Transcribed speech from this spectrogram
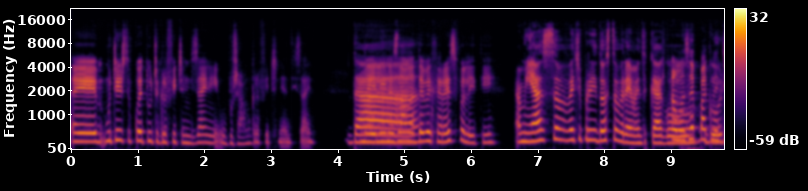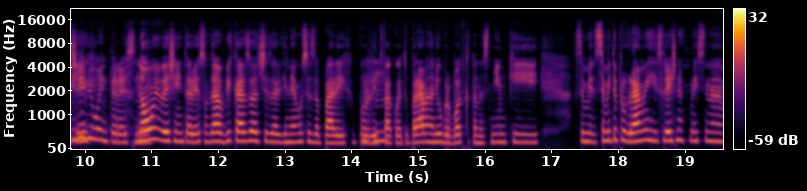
е училище, в което уча графичен дизайн и обожавам графичния дизайн. Да. Нали, не знам, на тебе харесва ли ти? Ами аз вече преди доста време така го Ама все пак не ти ли е било интересно? Много ми беше интересно. Да, бих казала, че заради него се запалих поради Мгм. това, което правя, нали, обработката на снимки, сами, самите програми и срещнах наистина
